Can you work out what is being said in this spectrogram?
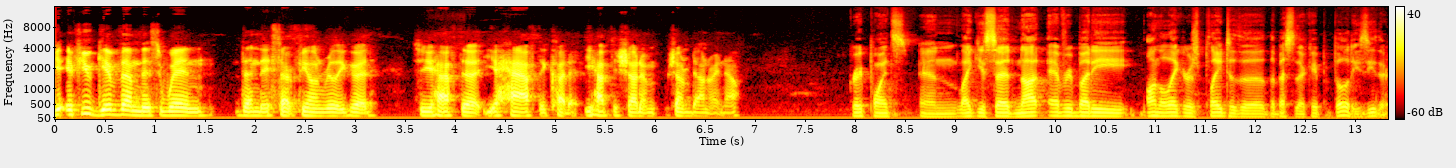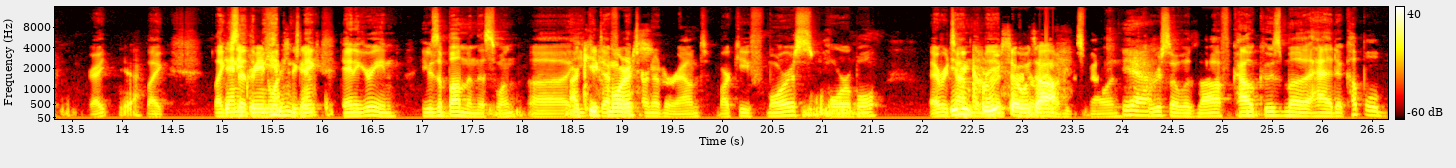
you if you give them this win, then they start feeling really good. So you have to you have to cut it. You have to shut them shut them down right now. Great points. And like you said, not everybody on the Lakers played to the, the best of their capabilities either, right? Yeah. Like like Danny you said, at the Green beginning. Jake, Danny Green, he was a bum in this one. Uh, he Markieff could definitely Morris. turn it around. Markieff Morris, horrible. Every Even time the man Caruso was around, off. he was fouling. Yeah. Caruso was off. Kyle Kuzma had a couple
